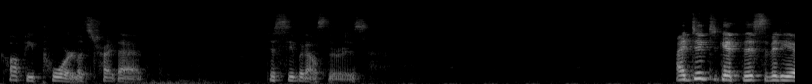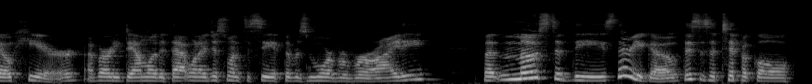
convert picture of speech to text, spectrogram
Coffee pour. Let's try that. Just see what else there is. I did get this video here. I've already downloaded that one. I just wanted to see if there was more of a variety. But most of these, there you go. This is a typical,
